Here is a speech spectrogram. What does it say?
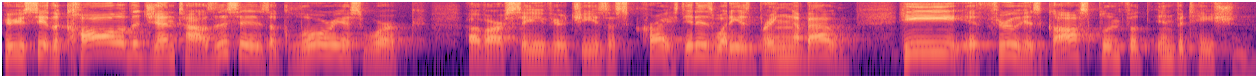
Here you see the call of the Gentiles. This is a glorious work of our Savior Jesus Christ. It is what he is bringing about. He, through his gospel invitation,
